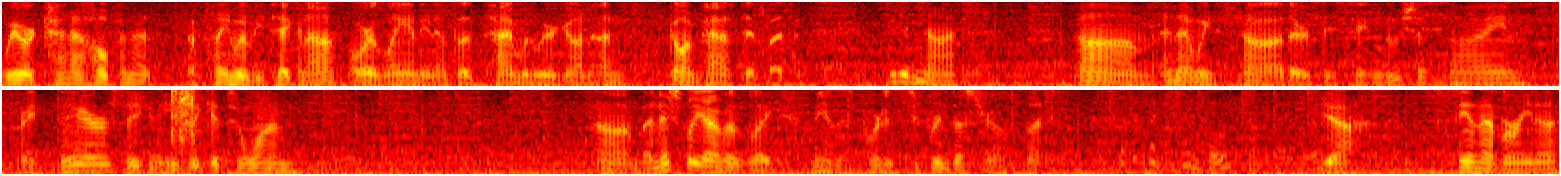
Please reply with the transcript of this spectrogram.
We were kind of hoping that a plane would be taking off or landing at the time when we were going on going past it, but we did not. Um, and then we saw there's a St. Lucia sign right there, so you can easily get to one. Um, initially I was like, man, this port is super industrial, but... Look at the cool there, right? Yeah. Seeing that marina,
